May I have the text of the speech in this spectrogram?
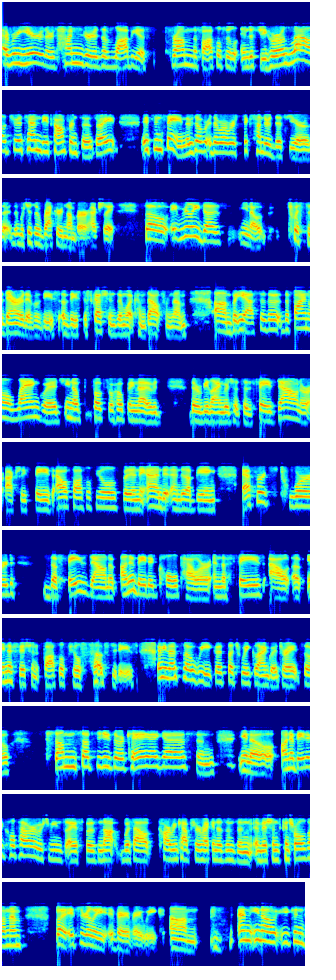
every year there's hundreds of lobbyists from the fossil fuel industry who are allowed to attend these conferences, right? It's insane. There's over, there were over 600 this year, which is a record number, actually. So it really does, you know, twist the narrative of these of these discussions and what comes out from them. Um, but yeah, so the the final language, you know, folks were hoping that it would there would be language that says phase down or actually phase out fossil fuels, but in the end, it ended up being efforts toward the phase down of unabated coal power and the phase out of inefficient fossil fuel subsidies. I mean, that's so weak. That's such weak language, right? So some subsidies are okay, I guess, and you know, unabated coal power, which means I suppose not without carbon capture mechanisms and emissions controls on them, but it's really very, very weak. Um, and you know, you can.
